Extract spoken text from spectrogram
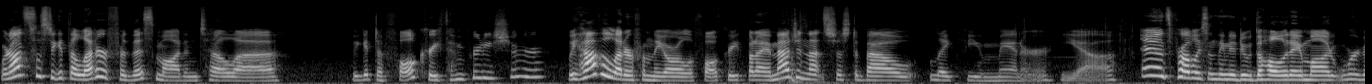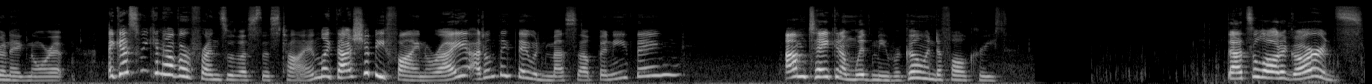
We're not supposed to get the letter for this mod until, uh, we get to Falkreath, I'm pretty sure. We have a letter from the Jarl of Falkreath, but I imagine that's just about Lakeview Manor. Yeah. And it's probably something to do with the holiday mod. We're gonna ignore it. I guess we can have our friends with us this time. Like, that should be fine, right? I don't think they would mess up anything. I'm taking them with me. We're going to Falkreath. That's a lot of guards.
